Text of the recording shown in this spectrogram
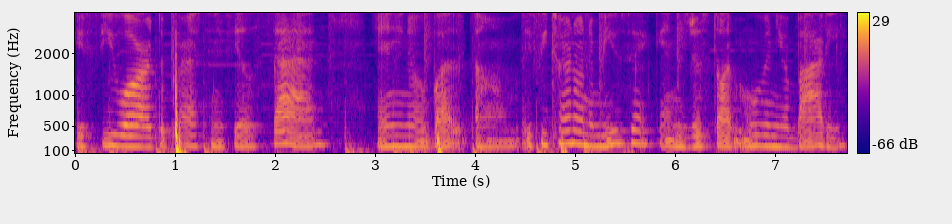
if you are depressed and feel sad, and you know, but um, if you turn on the music and you just start moving your body,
